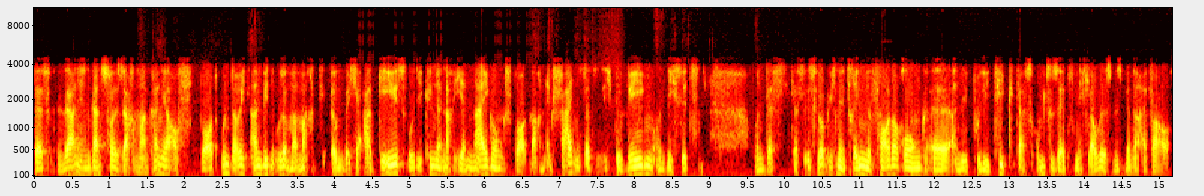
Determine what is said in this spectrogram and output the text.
Das wäre eigentlich eine ganz tolle Sache. Man kann ja auch Sportunterricht anbieten oder man macht irgendwelche AGs, wo die Kinder nach ihren Neigungen Sport machen. Entscheidend ist, dass sie sich bewegen und nicht sitzen. Und das, das ist wirklich eine dringende Forderung äh, an die Politik, das umzusetzen. Ich glaube, das müssen wir dann einfach auch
